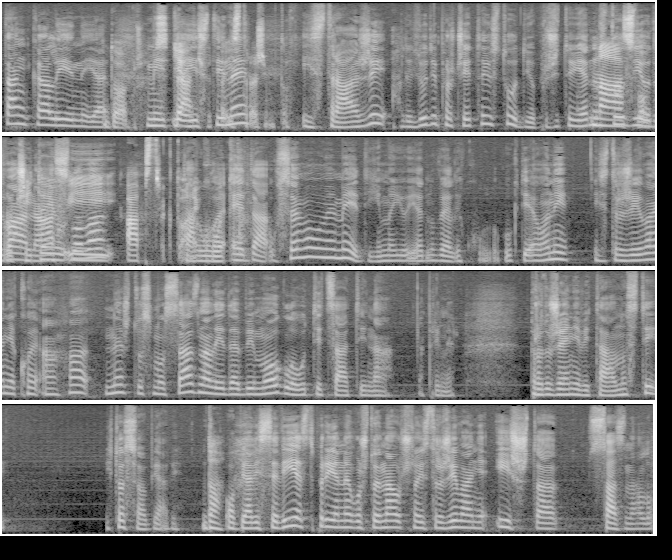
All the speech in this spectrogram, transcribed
tanka linija. Dobro, Mita ja ću da istine, istražim to. Istraži, ali ljudi pročitaju studiju. Pročitaju jednu Naslov studiju, dva pročitaju naslova. i abstrakt, onaj uvod. E da, u svemu ovome mediji imaju jednu veliku ulogu gdje oni istraživanje koje, aha, nešto smo saznali da bi moglo uticati na, na primjer, produženje vitalnosti i to se objavi. Da, Objavi se vijest prije nego što je naučno istraživanje išta saznalo.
